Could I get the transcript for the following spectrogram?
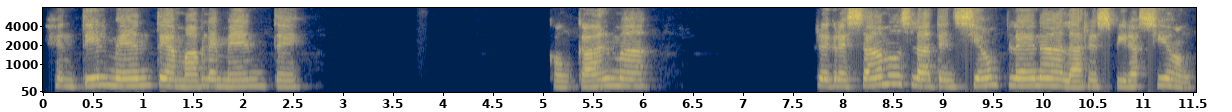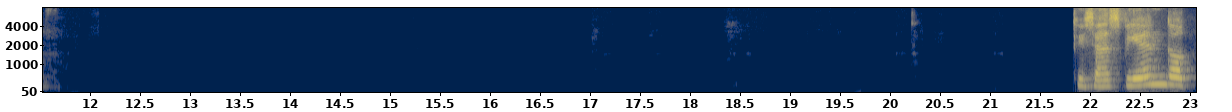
Gentilmente, amablemente, con calma, regresamos la atención plena a la respiración. Quizás viendo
